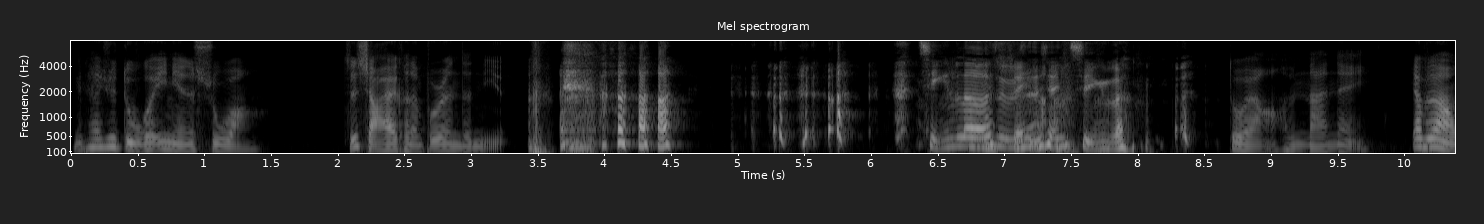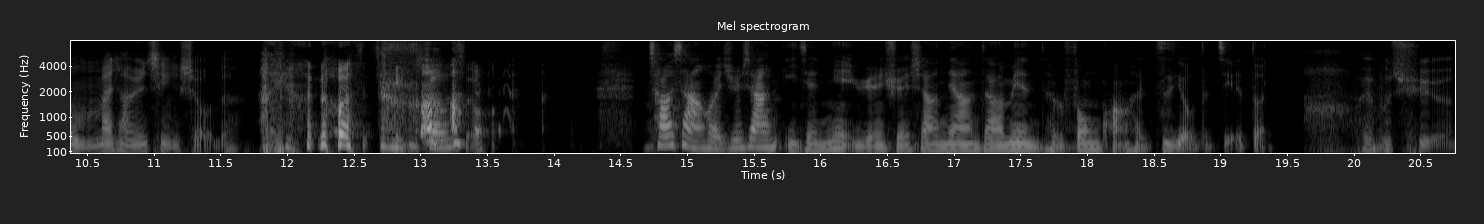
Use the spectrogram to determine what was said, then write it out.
你可以去读个一年书啊。只是小孩可能不认得你，晴 了是不是？先晴了。对啊，很难呢。要不然我们蛮想去进修的。都进修什么？超想回去像以前念语言学校那样，在外面很疯狂、很自由的阶段。回不去了。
